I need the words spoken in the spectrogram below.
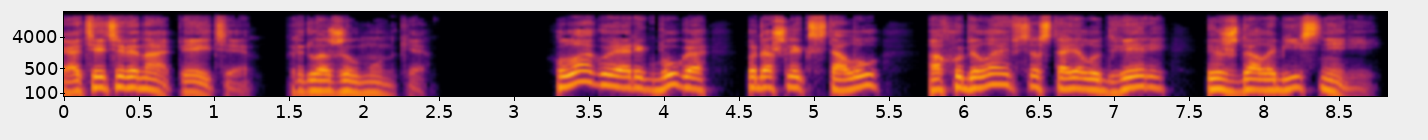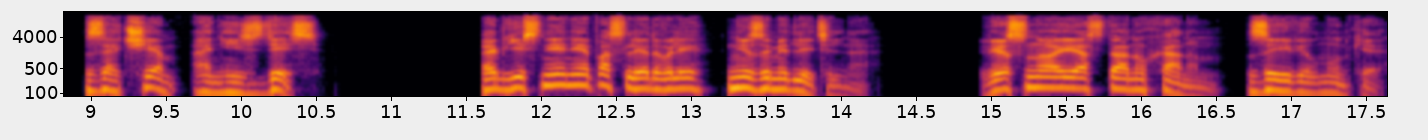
«Хотите вина, пейте», — предложил Мунке. Хулагу и Арикбуга подошли к столу, а Хубилай все стоял у двери и ждал объяснений, зачем они здесь. Объяснения последовали незамедлительно. «Весной я стану ханом», — заявил Мунке.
